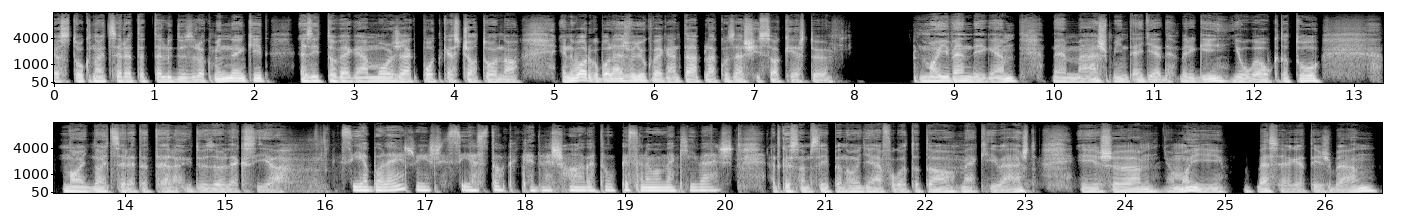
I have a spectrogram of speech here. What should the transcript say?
Sziasztok, nagy szeretettel üdvözlök mindenkit, ez itt a Vegán Morzsák podcast csatorna. Én Varga Balázs vagyok, vegán táplálkozási szakértő. Mai vendégem nem más, mint Egyed Brigi, jogaoktató. Nagy-nagy szeretettel üdvözöllek, szia! Szia Balázs, és sziasztok, kedves hallgatók! Köszönöm a meghívást. Hát köszönöm szépen, hogy elfogadtad a meghívást, és a mai beszélgetésben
